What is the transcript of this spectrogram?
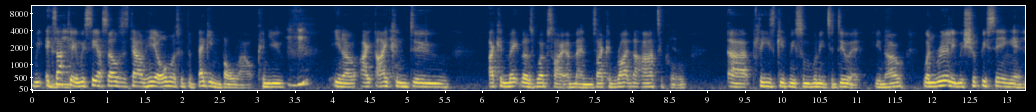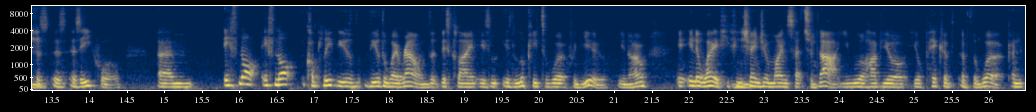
We, exactly, mm-hmm. and we see ourselves as down here, almost with the begging bowl out. Can you, mm-hmm. You know, I I can do, I can make those website amends. I can write that article. Uh, please give me some money to do it. You know, when really we should be seeing it mm-hmm. as, as, as equal. Um, if not if not completely the other way around that this client is is lucky to work with you you know in, in a way if you can mm-hmm. change your mindset to that you will have your your pick of, of the work and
